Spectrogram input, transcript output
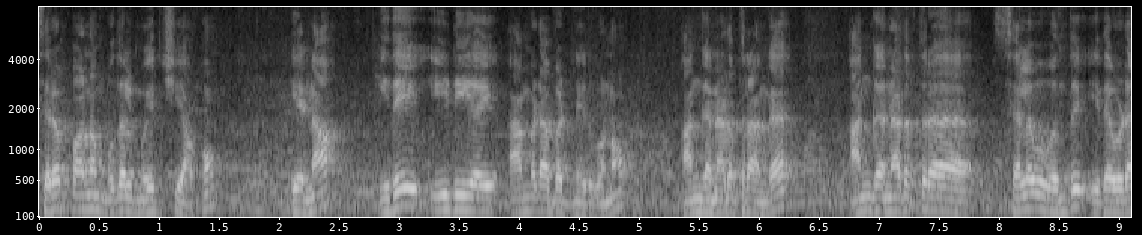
சிறப்பான முதல் முயற்சியாகும். ஏன்னா இதே இடிஐ அகமதாபாத் நிறுவனம் அங்கே நடத்துகிறாங்க அங்கே நடத்துகிற செலவு வந்து இதை விட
